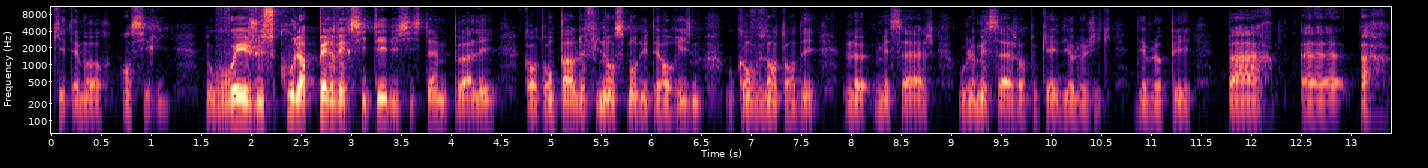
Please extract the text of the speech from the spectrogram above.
qui était mort en Syrie. Donc vous voyez jusqu'où la perversité du système peut aller quand on parle de financement du terrorisme ou quand vous entendez le message, ou le message en tout cas idéologique développé par, euh, par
